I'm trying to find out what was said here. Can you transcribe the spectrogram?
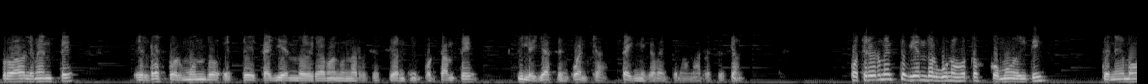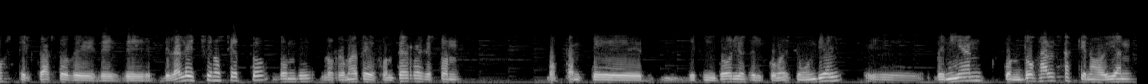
probablemente el resto del mundo esté cayendo, digamos, en una recesión importante Chile ya se encuentra técnicamente en una recesión. Posteriormente, viendo algunos otros commodities, tenemos el caso de, la leche, ¿no es cierto?, donde los remates de Fonterra, que son bastante definitorios del comercio mundial, eh, venían con dos alzas que nos habían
